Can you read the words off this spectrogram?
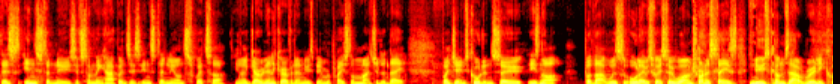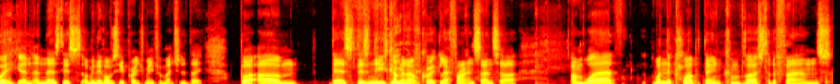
there's instant news. If something happens, it's instantly on Twitter. You know, Gary Lineker evidently is being replaced on Match of the Day by James Corden. So he's not but that was all over Twitter. So what I'm trying to say is news comes out really quick, and and there's this. I mean, they've obviously approached me for match of the day, but um, there's there's news coming yeah. out quick, left, right, and centre, and where when the club don't converse to the fans,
